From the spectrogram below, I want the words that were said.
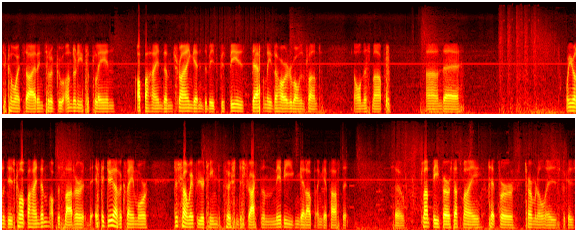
to come outside and sort of go underneath the plane up behind them, try and get into B because B is definitely the harder bomb to plant on this map. And uh, what you want to do is come up behind them, up this ladder. If they do have a claymore, just try and wait for your team to push and distract them. Maybe you can get up and get past it. So plant B first. That's my tip for terminal is because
